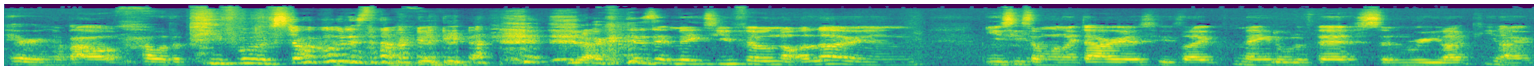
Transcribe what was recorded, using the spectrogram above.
hearing about how other people have struggled. Is that really? Yeah. because it makes you feel not alone, and you see someone like Darius who's like made all of this and really like you know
